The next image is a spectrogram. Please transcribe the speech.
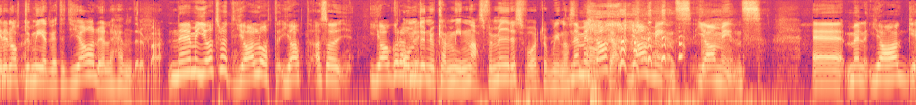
Är det något du medvetet gör eller händer det bara? Nej men jag tror att jag låter, jag, alltså jag går Om aldrig- du nu kan minnas, för mig är det svårt att minnas Nej men jag, tillbaka. jag minns, jag minns. Eh, men jag,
